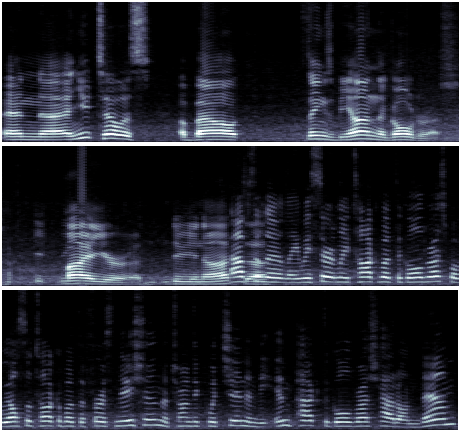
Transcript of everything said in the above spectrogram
And uh, and you tell us about things beyond the gold rush, my era, do you not? Uh, Absolutely. We certainly talk about the gold rush, but we also talk about the First Nation, the Tr'ondëk Hwëch'in, and the impact the gold rush had on them.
